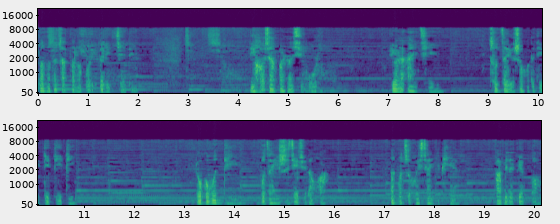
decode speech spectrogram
慢慢的找到了某一个临界点，你好像幡然醒悟了，原来爱情存在于生活的点点滴滴。如果问题不在一时解决的话，那么只会像一片发霉的面包，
